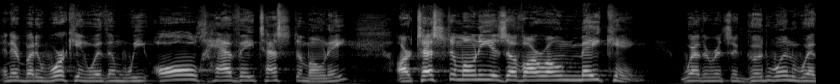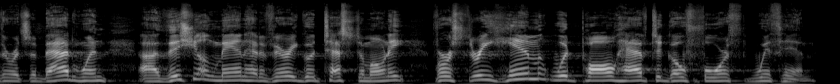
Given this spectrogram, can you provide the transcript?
and everybody working with them, we all have a testimony. Our testimony is of our own making whether it's a good one, whether it's a bad one. Uh, this young man had a very good testimony. Verse 3 Him would Paul have to go forth with him.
